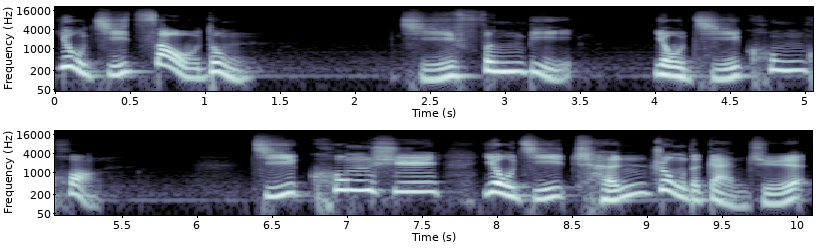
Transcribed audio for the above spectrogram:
又极躁动、极封闭又极空旷、即空虚又极沉重的感觉，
